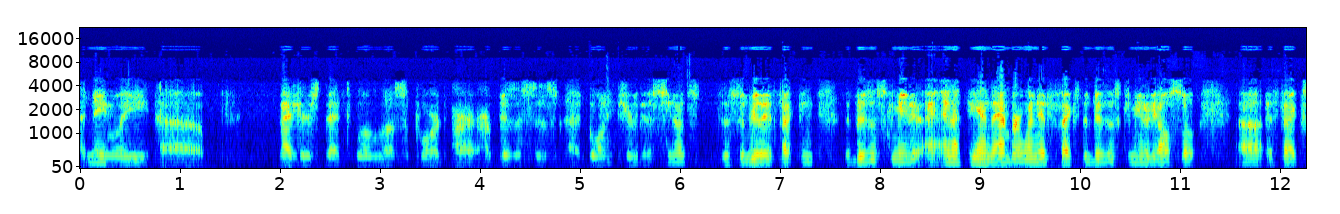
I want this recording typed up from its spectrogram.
uh, namely uh, measures that will uh, support our, our businesses going through this. You know, this is really affecting the business community, and at the end, Amber, when it affects the business community, also affects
